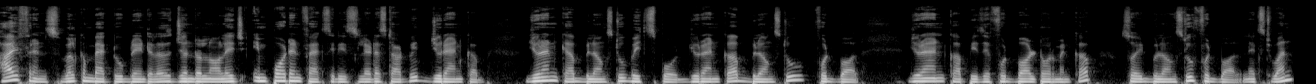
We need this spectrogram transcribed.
Hi friends, welcome back to Brain Tellers General Knowledge Important Fact Series. Let us start with Durand Cup. Durand Cup belongs to which sport? Durand Cup belongs to football. Durand Cup is a football tournament cup, so it belongs to football. Next one,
